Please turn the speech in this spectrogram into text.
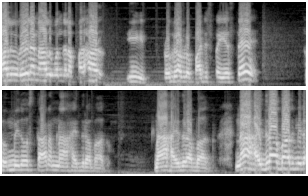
నాలుగు వేల నాలుగు వందల పదహారు ఈ ప్రోగ్రాంలో పార్టిసిపై చేస్తే తొమ్మిదో స్థానం నా హైదరాబాదు. నా హైదరాబాద్. నా హైదరాబాద్ మీద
